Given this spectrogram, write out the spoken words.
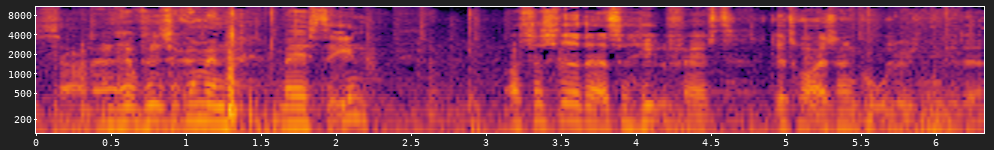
Sådan her, fordi så kan man maste ind, og så sidder det altså helt fast. Det tror jeg altså er en god løsning, det der.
